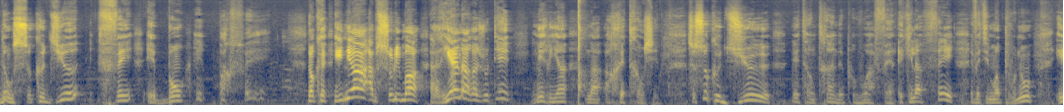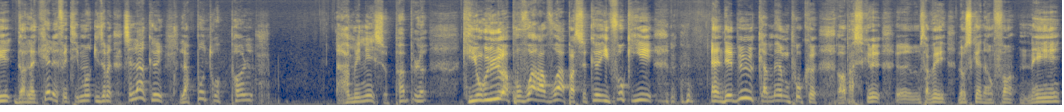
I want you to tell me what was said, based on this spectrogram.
Donc, ce que Dieu fait est bon et parfait. Donc il n'y a absolument rien à rajouter, ni rien à retrancher. C'est ce que Dieu est en train de pouvoir faire, et qu'il a fait effectivement pour nous, et dans laquelle effectivement, c'est là que l'apôtre Paul a amené ce peuple qui ont eu à pouvoir avoir, parce qu'il faut qu'il y ait un début quand même pour que, oh, parce que, euh, vous savez, lorsqu'un enfant naît,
